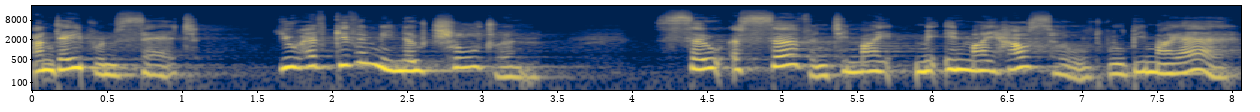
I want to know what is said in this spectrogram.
And Abram said, You have given me no children, so a servant in my, in my household will be my heir.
